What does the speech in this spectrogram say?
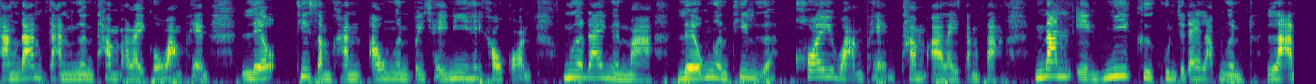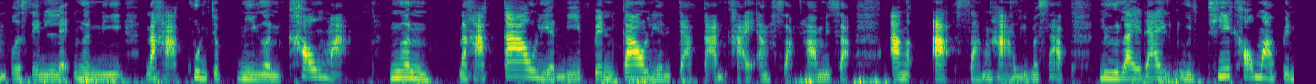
ทางด้านการเงินทำอะไรก็วางแผนแล้วที่สำคัญเอาเงินไปใช้หนี้ให้เขาก่อน เมื่อได้เงินมา แล้วเงินที่เหลือค่อยวางแผนทำอะไรต่างๆ นั่นเองนี่คือคุณจะได้รับเงินล้านเปอร์เซ็นต์และเงินนี้นะคะ คุณจะมีเงินเข้ามา เงิน นะคะ9เหรียญนี้เป็น 9 เหรียญจากการขายอสังหาริมทรัพย์อังอสังหาริมทรัพย์ หรือรายได้อื่นที่เข้ามาเป็น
